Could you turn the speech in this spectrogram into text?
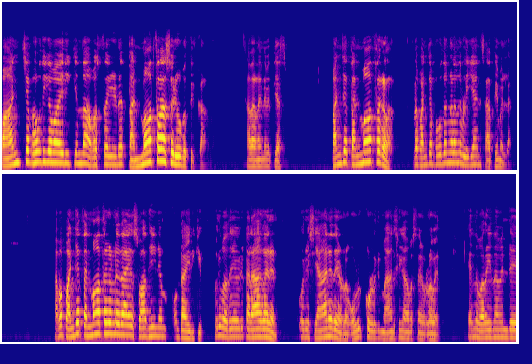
പാഞ്ചഭൗതികമായിരിക്കുന്ന അവസ്ഥയുടെ തന്മാത്രാ സ്വരൂപത്തിൽ കാണുന്നു. അതാണ് അതിന്റെ വ്യത്യാസം. പഞ്ച തന്മാത്രകളാണ് ഇവിടെ പഞ്ചഭൂതങ്ങളെന്ന് വിളിക്കാൻ സാധ്യമല്ല. അപ്പോൾ പഞ്ചതന്മാത്രകളുടേതായ സ്വാധീനം ഉണ്ടായിരിക്കും. ഒരു പതേ ഒരു കലാകാരൻ ഒരു ശ്യാനതയുള്ള ഒഴുക്കുള്ളൊരു മാനസികാവസ്ഥയുള്ളവൻ എന്ന് പറയുന്നവന്റെ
